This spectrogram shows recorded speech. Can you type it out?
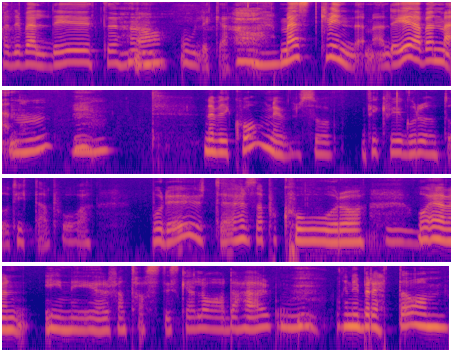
Så det är väldigt eh, Ja. olika. Mest kvinnor, men det är även män. Mm. När vi kom nu så fick vi ju gå runt och titta på både ute, hälsa på kor och, Mm. och även in i er fantastiska lada här. Kan ni berätta om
